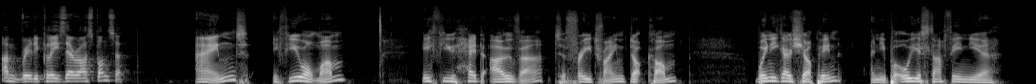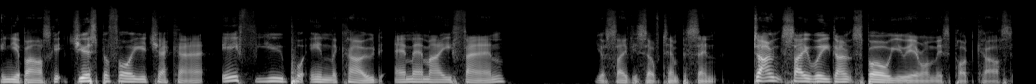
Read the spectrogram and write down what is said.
I'm really pleased they're our sponsor. And if you want one, if you head over to freetrain.com, when you go shopping and you put all your stuff in your in your basket just before you check out, if you put in the code MMA fan, you'll save yourself 10%. Don't say we don't spoil you here on this podcast.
